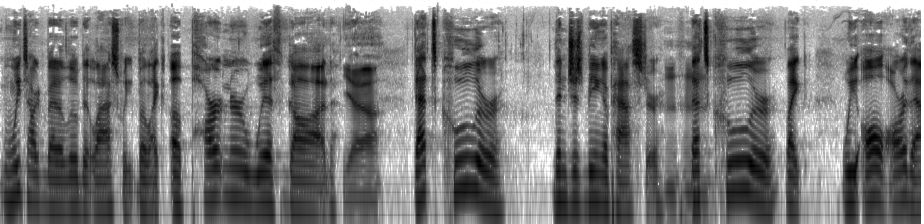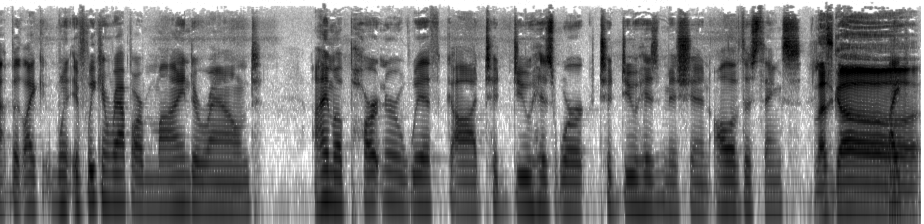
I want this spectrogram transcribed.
when we talked about it a little bit last week, but like a partner with God. Yeah, That's cooler than just being a pastor. Mm-hmm. That's cooler like we all are that, but like when, if we can wrap our mind around I'm a partner with God to do his work, to do his mission, all of those things. let's go. Like,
